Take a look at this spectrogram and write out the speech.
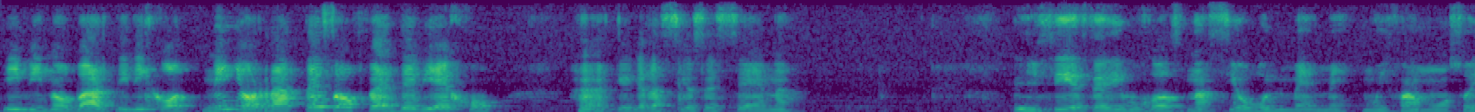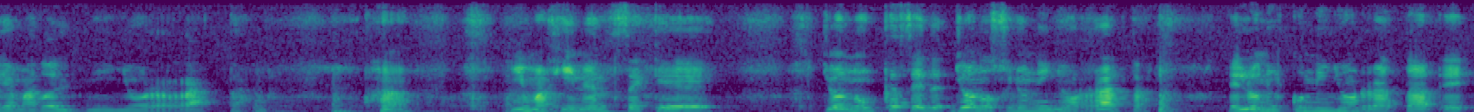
y vino Bart y dijo niño rata eso ofende viejo. Qué graciosa escena. Y sí este dibujo nació un meme muy famoso llamado el niño rata Imagínense que yo nunca sé, yo no soy un niño rata. El único niño rata eh,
